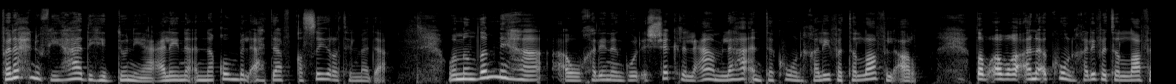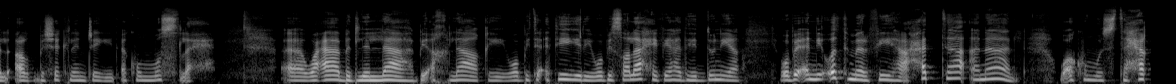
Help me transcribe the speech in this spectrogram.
فنحن في هذه الدنيا علينا أن نقوم بالأهداف قصيرة المدى ومن ضمنها أو خلينا نقول الشكل العام لها أن تكون خليفة الله في الأرض طب أبغى أنا أكون خليفة الله في الأرض بشكل جيد أكون مصلح آه، وعابد لله بأخلاقي وبتأثيري وبصلاحي في هذه الدنيا وبأني أثمر فيها حتى أنال وأكون مستحق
